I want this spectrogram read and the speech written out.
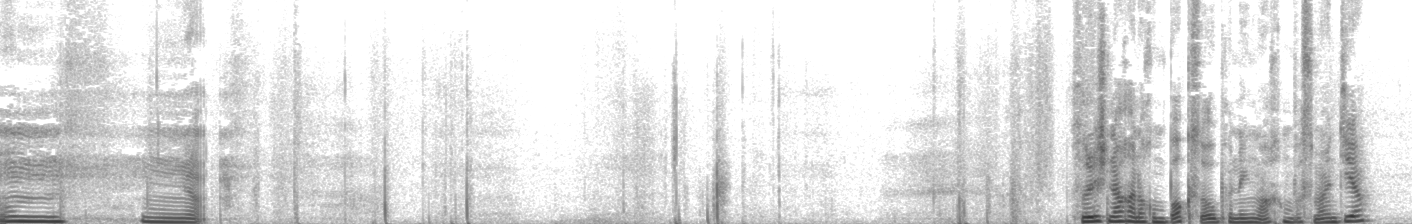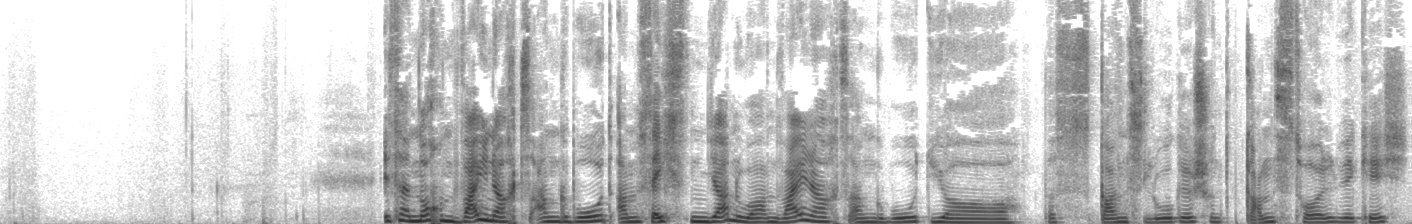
Um, ja. Soll ich nachher noch ein Box-Opening machen? Was meint ihr? Ist da noch ein Weihnachtsangebot am 6. Januar? Ein Weihnachtsangebot? Ja, das ist ganz logisch und ganz toll, wirklich.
